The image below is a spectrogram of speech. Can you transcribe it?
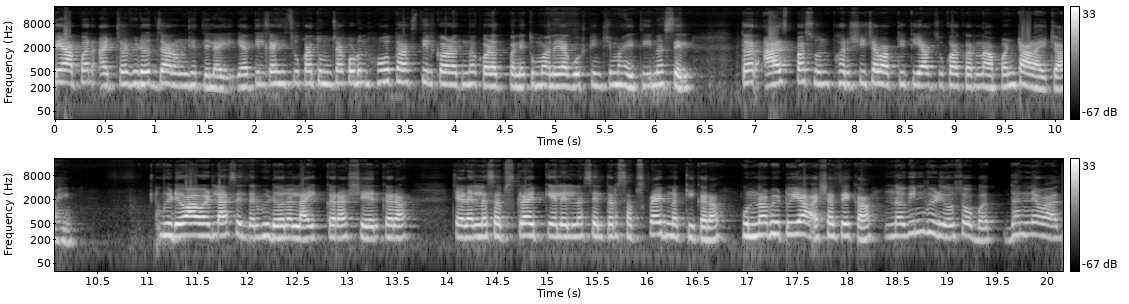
ते आपण आजच्या व्हिडिओत जाणून घेतलेले आहे. यातील काही चुका तुमच्याकडून होत असतील कळत न कळतपणे तुम्हाला या गोष्टींची माहिती नसेल तर आजपासून फरशीच्या बाबतीत या चुका करणं आपण टाळायच्या आहे. व्हिडिओ आवडला असेल तर व्हिडिओला लाईक करा शेअर करा. चॅनलला सबस्क्राईब केलेलं नसेल तर सबस्क्राईब नक्की करा. पुन्हा भेटूया अशाच एका नवीन व्हिडिओसोबत. धन्यवाद.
